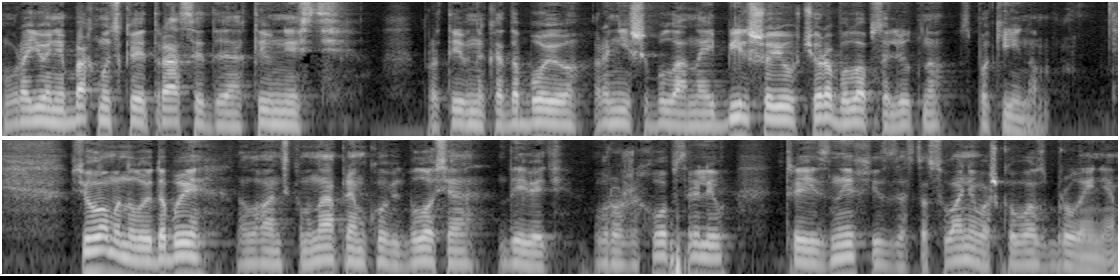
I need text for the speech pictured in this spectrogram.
У районі Бахмутської траси, де активність противника до бою раніше була найбільшою, вчора було абсолютно спокійно. Всього минулої доби на Луганському напрямку відбулося 9 ворожих обстрілів, три із них із застосуванням важкого озброєння.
